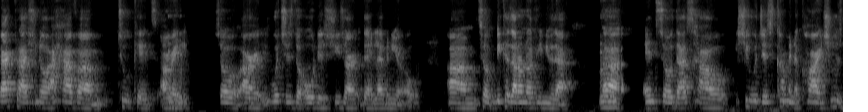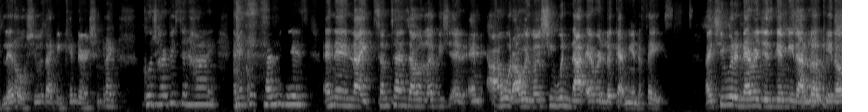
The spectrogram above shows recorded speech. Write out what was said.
backlash. You know, I have um two kids already. Mm-hmm. So our, which is the oldest, she's our the 11 year old. Um, so because I don't know if you knew that. Mm-hmm. Uh, and so that's how she would just come in a car and she was little. She was like in kinder and she'd be like, Coach Harvey said hi, and then Coach Harvey is, and then like sometimes I would love you, and, and I would always go. She would not ever look at me in the face, like she would have never just give me that look, you know.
